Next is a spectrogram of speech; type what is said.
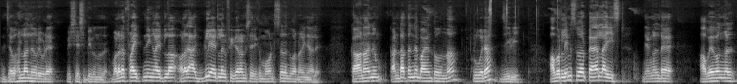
ജവഹർലാൽ നെഹ്റു ഇവിടെ വിശേഷിപ്പിക്കുന്നത്. വളരെ ഫ്രൈറ്റനിങ് ആയിട്ടുള്ള വളരെ അഗ്ലി ആയിട്ടുള്ള ഒരു ഫിഗറാണ് ശരിക്കും മോൺസ്റ്റർ എന്ന് പറഞ്ഞു കഴിഞ്ഞാൽ കാണാനും കണ്ടാൽ തന്നെ ഭയം തോന്നുന്ന ക്രൂര ജീവി അവർ ലിംസ് വെർ പാരലൈസ്ഡ് ഞങ്ങളുടെ അവയവങ്ങൾ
